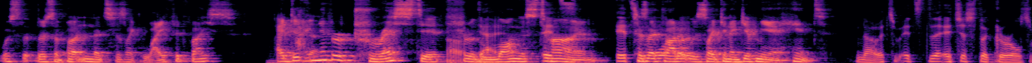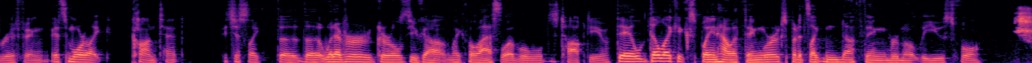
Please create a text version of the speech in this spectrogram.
what's the, there's a button that says like life advice. I did. I that. never pressed it Oh, for the longest It's- time it's because I thought it was like gonna give me a hint. No, it's it's the it's just the girls riffing. It's more like content. It's just like the the whatever girls you got in like the last level will just talk to you. They'll they'll like explain how a thing works, but it's like nothing remotely useful.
